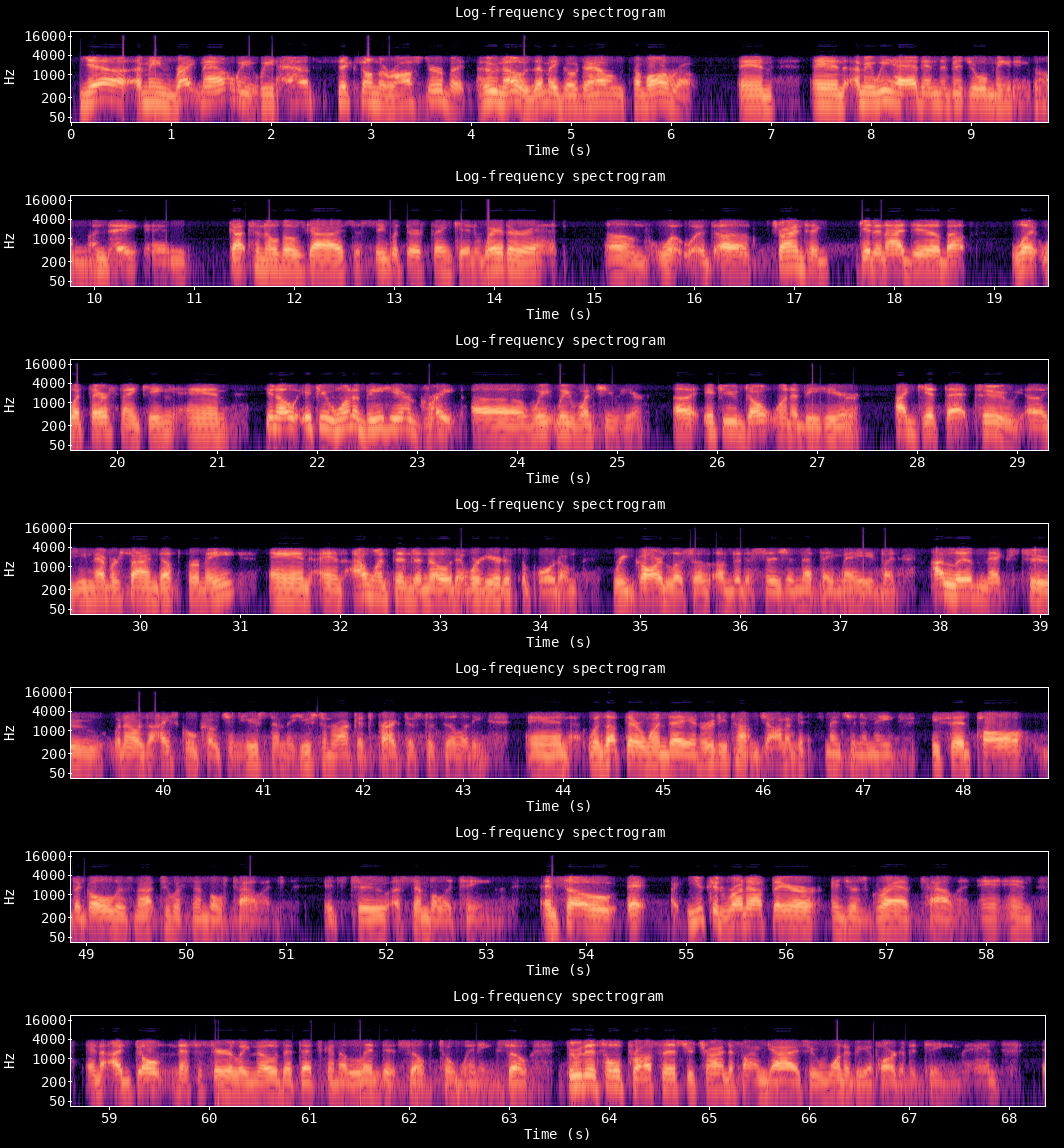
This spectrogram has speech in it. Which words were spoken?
Yeah, I mean, right now we we have six on the roster, but who knows? That may go down tomorrow. And and I mean, we had individual meetings on Monday and got to know those guys to see what they're thinking, where they're at, um, what what uh, trying to get an idea about what what they're thinking. And you know, if you want to be here, great. Uh, we we want you here. Uh, if you don't want to be here, I get that too. Uh, you never signed up for me, and and I want them to know that we're here to support them, regardless of, of the decision that they made. But I live next to when I was a high school coach in Houston, the Houston Rockets practice facility, and was up there one day, and Rudy Tomjanovich mentioned to me. He said, "Paul, the goal is not to assemble talent; it's to assemble a team." And so it, you could run out there and just grab talent and and, and I don't necessarily know that that's going to lend itself to winning. So through this whole process you're trying to find guys who want to be a part of the team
